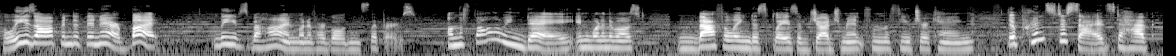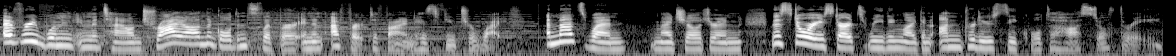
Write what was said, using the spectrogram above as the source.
flees off into thin air, but leaves behind one of her golden slippers. On the following day, in one of the most baffling displays of judgment from a future king, the prince decides to have every woman in the town try on the golden slipper in an effort to find his future wife. And that's when, my children, This story starts reading like an unproduced sequel to Hostel 3.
